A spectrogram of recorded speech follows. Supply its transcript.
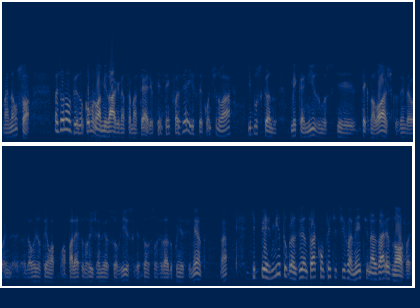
mas não só. Mas eu não vi, como não há milagre nessa matéria, o que tem que fazer é isso, é continuar e buscando mecanismos que, tecnológicos, ainda, ainda hoje eu tenho uma, uma, palestra no Rio de Janeiro sobre isso, questão da sociedade do conhecimento, né, que permita o Brasil entrar competitivamente nas áreas novas.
